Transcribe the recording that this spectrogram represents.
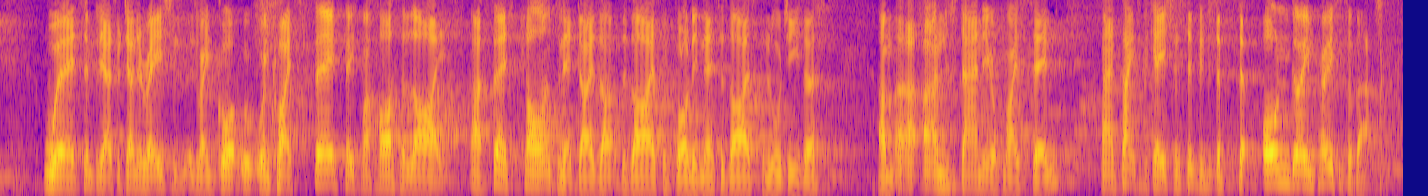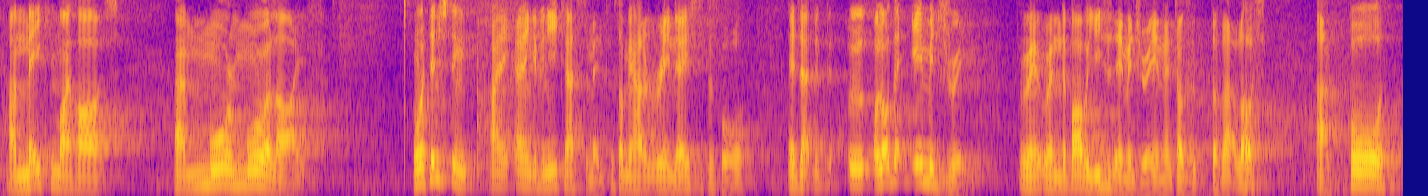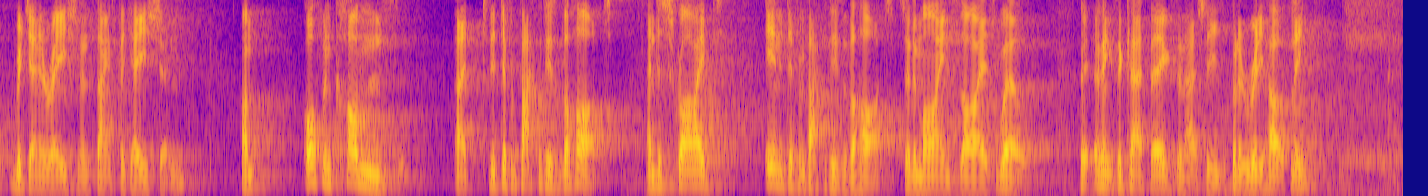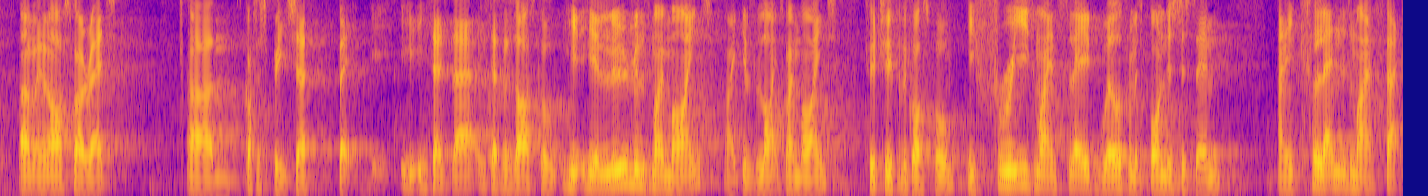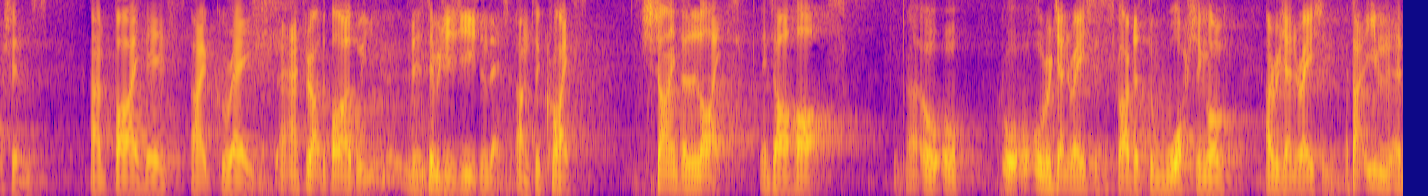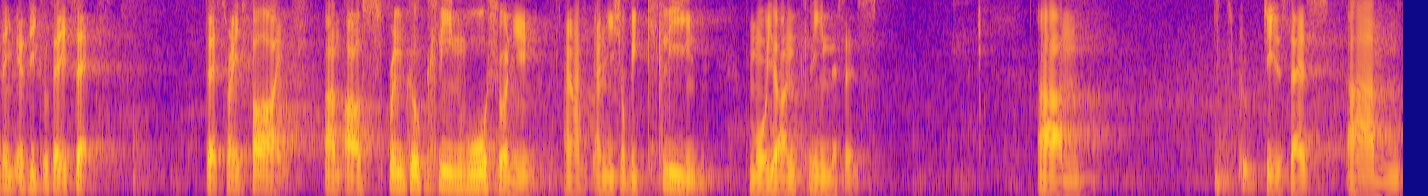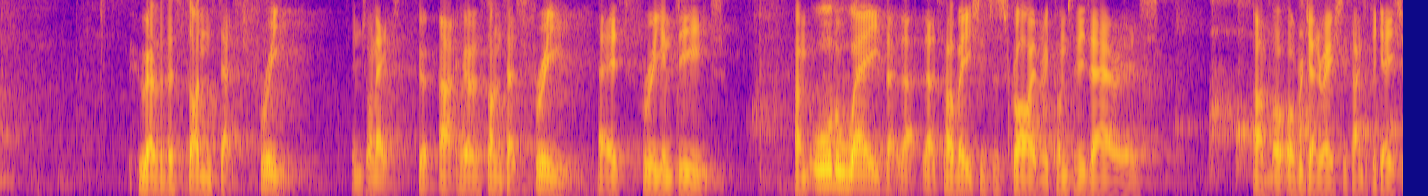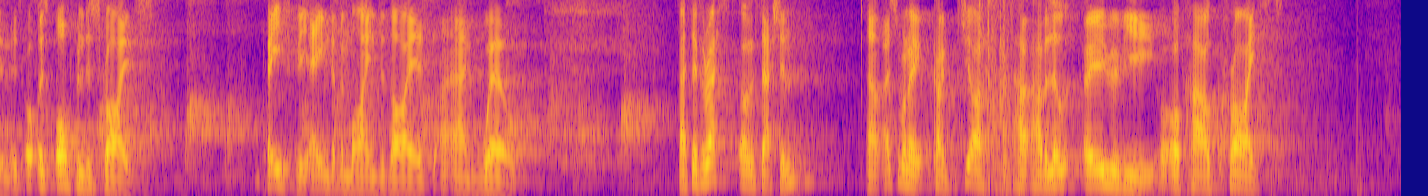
words simply as regeneration is when, God, when Christ first makes my heart alive, uh, first plants in it desires for godliness, desires for the Lord Jesus, um, understanding of my sin. And sanctification is simply the, the ongoing process of that, um, making my heart and more and more alive. What's interesting, I think, in the New Testament, something I hadn't really noticed before, is that a lot of the imagery, when the Bible uses imagery, and it does, does that a lot, uh, for regeneration and sanctification, um, often comes uh, to the different faculties of the heart and described in the different faculties of the heart, so the mind, desires, will. I think Sinclair Ferguson actually put it really helpfully um, in an article I read, um, Scottish preacher, but he, he, says there, he says in his article, he, he illumines my mind, he gives light to my mind through the truth of the gospel. He frees my enslaved will from its bondage to sin, and he cleanses my affections uh, by his uh, grace. And throughout the Bible, this imagery is used, isn't it? Um, to Christ shines a light into our hearts, uh, or, or, or, or, regeneration is described as the washing of our regeneration. In fact, even I think in Ezekiel 36, verse 25, um, I'll sprinkle clean water on you, and, I, and you shall be clean from all your uncleannesses. Um, Jesus says, um, whoever the Son sets free, in John 8, uh, whoever the Son sets free is free indeed. Um, all the ways that, that, that, salvation is described when it comes to these areas um, of, of, regeneration, sanctification, is, is often described basically aimed at the mind, desires, and will. And so for the rest of the session, uh, I just want to kind of just have a little overview of how Christ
